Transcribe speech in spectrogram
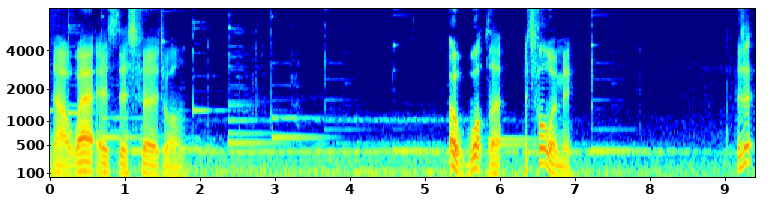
Now, where is this third one? Oh, what the? It's following me. Is it?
